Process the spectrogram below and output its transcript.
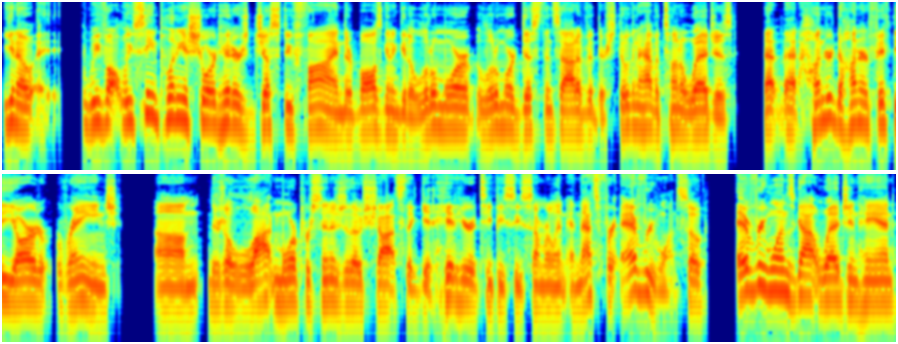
you know, eh, we've we've seen plenty of short hitters just do fine. Their ball's going to get a little more a little more distance out of it. They're still going to have a ton of wedges. That that 100 to 150 yard range um, there's a lot more percentage of those shots that get hit here at TPC Summerlin, and that's for everyone. So everyone's got wedge in hand.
